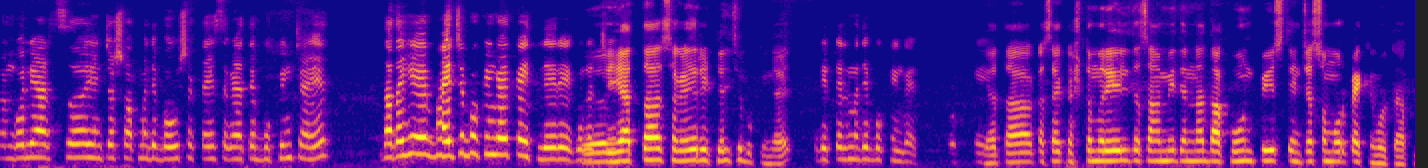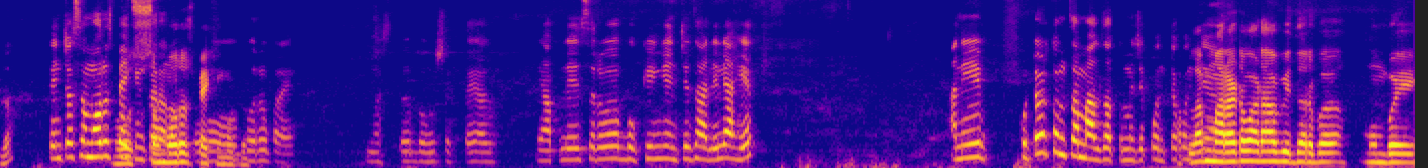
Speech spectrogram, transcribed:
रंगोली आर्ट्स यांच्या शॉपमध्ये बघू शकता हे सगळ्या त्या बुकिंगचे आहेत. दादा हे बाहेरचे बुकिंग आहेत का इथले हे रेग्युलर आता सगळे रिटेलचे बुकिंग आहेत. रिटेल मध्ये बुकिंग आहेत. हे ओके आता कसं आहे कस्टमर येईल तसं आम्ही त्यांना दाखवून पीस त्यांच्यासमोर पॅकिंग होतं आपलं. त्यांच्या समोरच हो, पॅकिंग समोरच packing होतं. बरोबर आहे. मस्त बघू शकता या- हे आपले सर्व बुकिंग यांचे झालेले आहेत. आणि कुठवर तुमचा माल जातो? म्हणजे कोणत्या आपला कोणत्या मराठवाडा विदर्भ मुंबई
